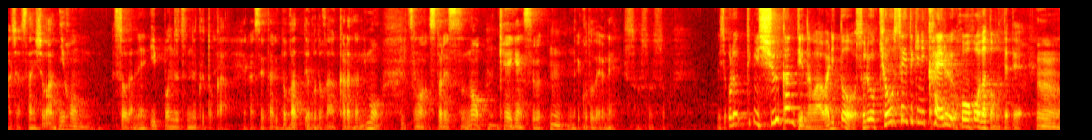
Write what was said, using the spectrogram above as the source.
あじゃあ最初は2本そうだね。1本ずつ抜くとか。減らせたりとかっていうことが体にもそのストレスの軽減するってことだよね、そうそうそう。で俺的に習慣っていうのは割とそれを強制的に変える方法だと思ってて、うん。うん。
